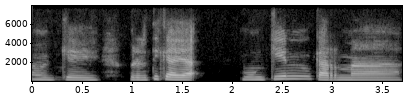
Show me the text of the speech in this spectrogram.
Oke, berarti kayak mungkin karena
